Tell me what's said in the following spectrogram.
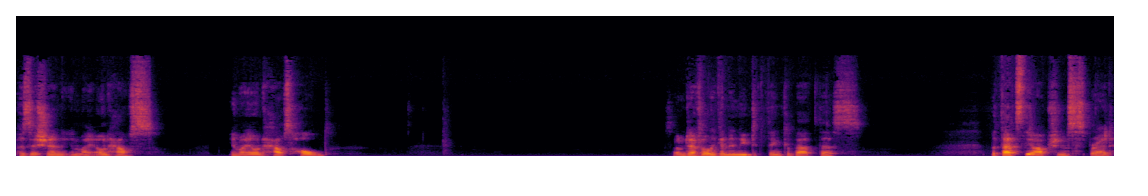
position in my own house, in my own household. So I'm definitely going to need to think about this. But that's the options spread.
